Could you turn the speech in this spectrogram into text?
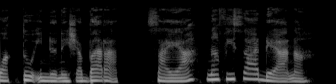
waktu Indonesia Barat. Saya Nafisa Deana.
